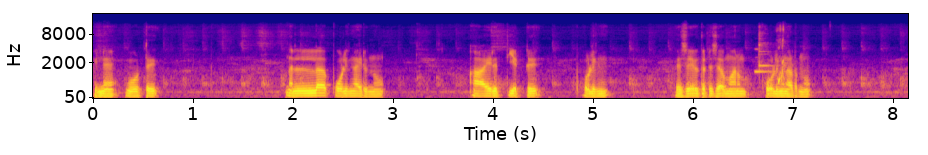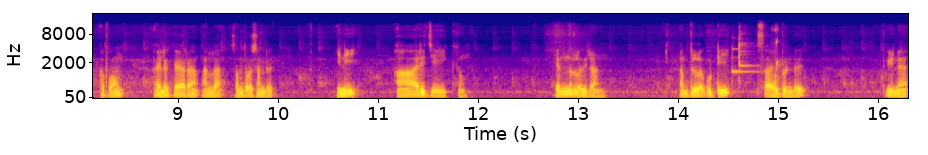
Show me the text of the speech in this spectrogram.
പിന്നെ വോട്ട് നല്ല പോളിംഗ് ആയിരുന്നു. ആയിരത്തി എട്ട് പോളിംഗ് ഏകദേശം എഴുപത്തെട്ട് ശതമാനം പോളിംഗ് നടന്നു. അപ്പം അതിൽ കയറാൻ നല്ല സന്തോഷമുണ്ട്. ഇനി ആര് ജയിക്കും എന്നുള്ളതിലാണ് അബ്ദുള്ള കുട്ടി സാഹിബുണ്ട് പിന്നെ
